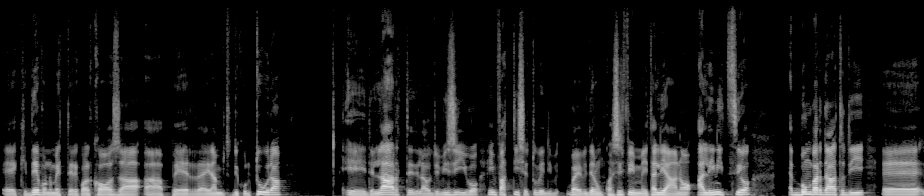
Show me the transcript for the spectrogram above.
eh, che devono mettere qualcosa uh, per, in ambito di cultura e dell'arte, dell'audiovisivo. infatti, se tu vedi, vai a vedere un qualsiasi film italiano, all'inizio è bombardato di eh,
